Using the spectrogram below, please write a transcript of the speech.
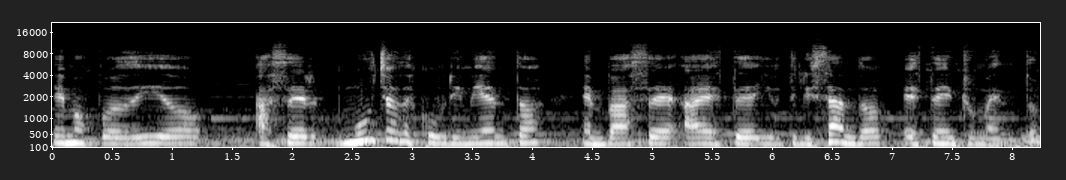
hemos podido hacer muchos descubrimientos en base a este y utilizando este instrumento.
